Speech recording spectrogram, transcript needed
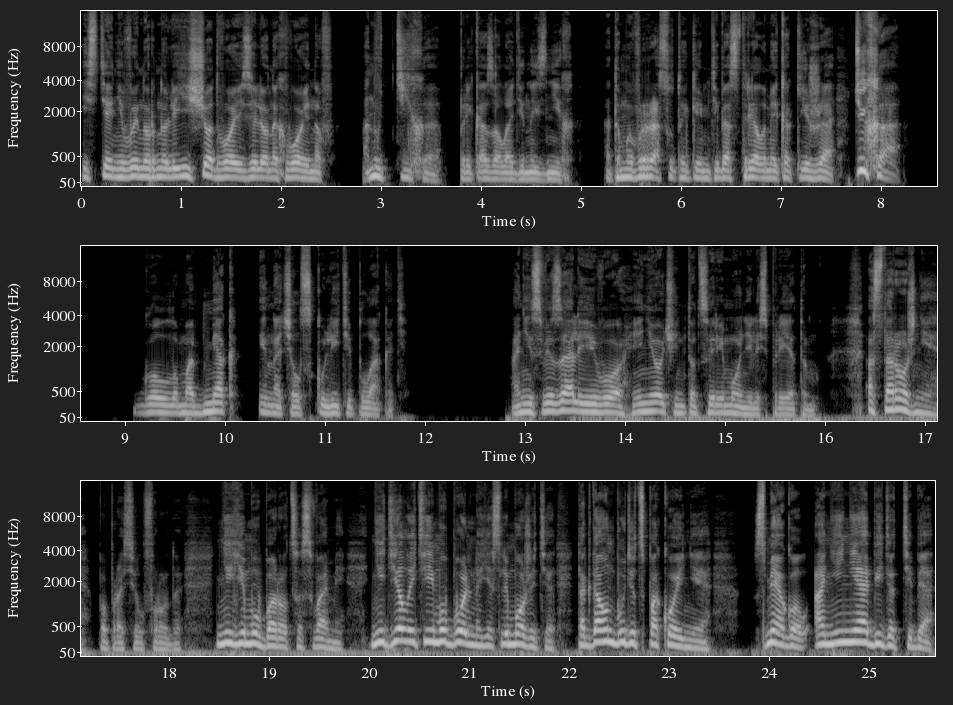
Из тени вынырнули еще двое зеленых воинов. «А ну тихо!» — приказал один из них а то мы в раз утыкаем тебя стрелами, как ежа. Тихо!» Голлум обмяк и начал скулить и плакать. Они связали его и не очень-то церемонились при этом. «Осторожнее!» — попросил Фродо. «Не ему бороться с вами. Не делайте ему больно, если можете. Тогда он будет спокойнее. Смегол, они не обидят тебя.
